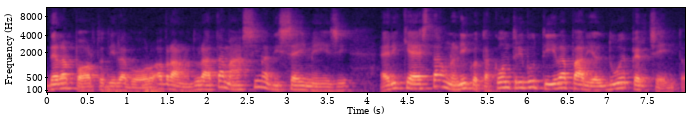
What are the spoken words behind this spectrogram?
del rapporto di lavoro. Avrà una durata massima di 6 mesi. È richiesta un'aliquota contributiva pari al 2%.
